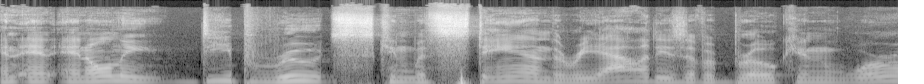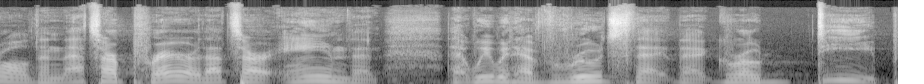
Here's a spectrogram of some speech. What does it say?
And, and, and only deep roots can withstand the realities of a broken world. And that's our prayer, that's our aim, that, that we would have roots that, that grow deep,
